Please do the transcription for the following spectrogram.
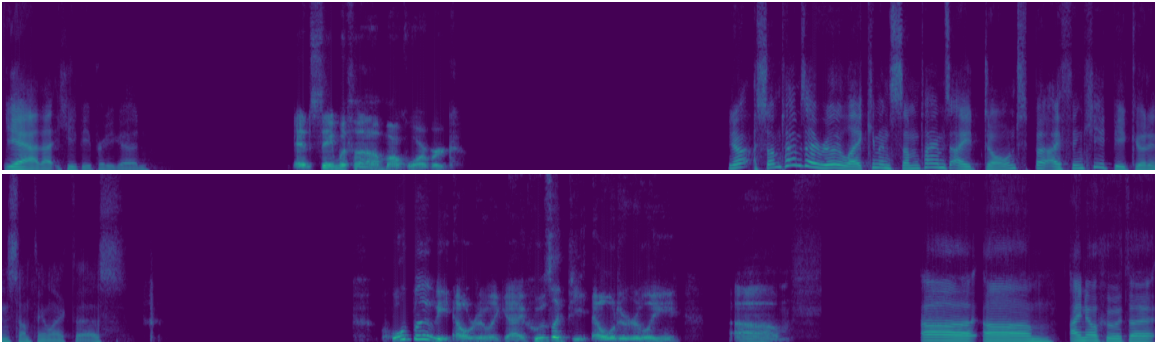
Yeah, that he'd be pretty good. And same with uh Mark Wahlberg. You know, sometimes I really like him and sometimes I don't, but I think he'd be good in something like this. Who would play the elderly guy? Who's like the elderly um Uh um I know who the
